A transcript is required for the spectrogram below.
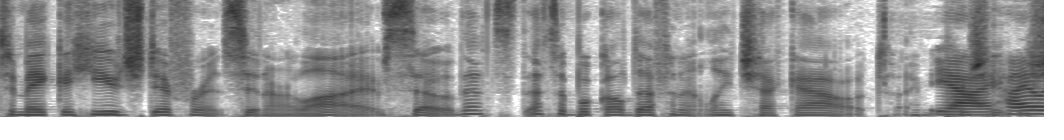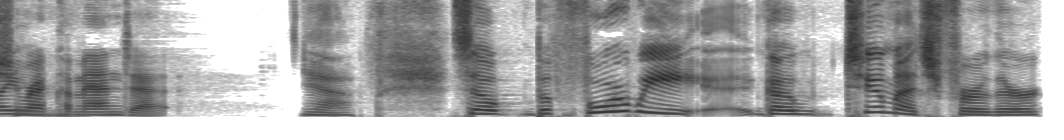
to make a huge difference in our lives. So that's that's a book I'll definitely check out. I yeah, I highly recommend that. it. Yeah. So before we go too much further,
